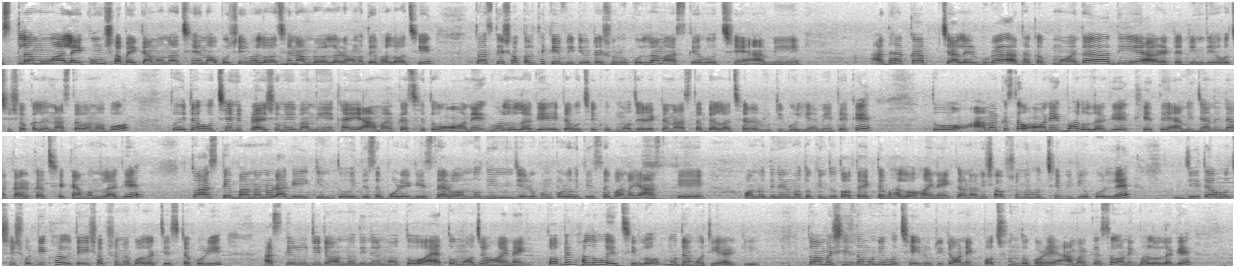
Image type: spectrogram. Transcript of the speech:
আসসালামু আলাইকুম, সবাই কেমন আছেন? অবশ্যই ভালো আছেন আমরা আল্লাহ রহমতে ভালো আছি। তো আজকে সকাল থেকে ভিডিওটা শুরু করলাম। আজকে হচ্ছে আমি আধা কাপ চালের গুঁড়া, আধা কাপ ময়দা দিয়ে আর একটা ডিম দিয়ে হচ্ছে সকালের নাস্তা বানাবো। তো এটা হচ্ছে আমি প্রায় সময় বানিয়ে খাই। আমার কাছে তো অনেক ভালো লাগে। এটা হচ্ছে খুব মজার একটা নাস্তা, বেলা ছাড়া রুটি বলি আমি এটাকে। তো আমার কাছে অনেক ভালো লাগে খেতে। আমি জানি না কার কাছে কেমন লাগে। তো আজকে বানানোর আগেই কিন্তু হইতেছে পড়ে গেছে। আর অন্যদিন যেরকম করে হইতেছে বানাই, আজকে অন্য দিনের মতো কিন্তু তত একটা ভালো হয় নাই। কারণ আমি সবসময় হচ্ছে ভিডিও করলে যেটা হচ্ছে সঠিক হয় ওইটাই সবসময় বলার চেষ্টা করি। আজকের রুটিটা অন্য দিনের মতো এত মজা হয় নাই, তবে ভালো হয়েছিল মোটামুটি আর কি। তো আমার সিজদামণি হচ্ছে এই রুটিটা অনেক পছন্দ করে, আমার কাছেও অনেক ভালো লাগে।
